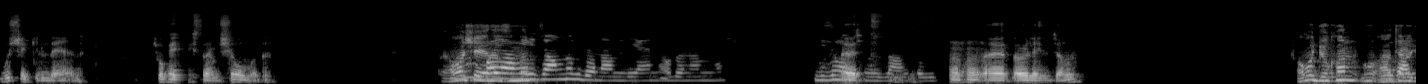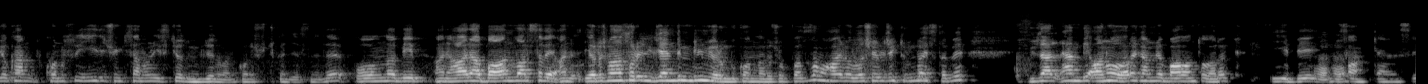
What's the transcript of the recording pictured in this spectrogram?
Bu şekilde yani. Çok ekstrem bir şey olmadı. Ama şey en Bayağı azından heyecanlı bir dönemdi yani o dönemler. Bizim Evet. açımızdan tabii. Hı hı, evet öyleydi canım. Ama Gökhan, gerçekten. Gökhan konusu iyiydi çünkü sen onu istiyordun biliyordum hani konuşmuştuk öncesinde de. Onunla bir hani hala bağın varsa ve hani yarışmadan sonra ilgilendim bilmiyorum bu konulara çok fazla ama hala ulaşabilecek durumdayız tabii. Güzel hem bir anı olarak hem de bağlantı olarak iyi bir Hı hı. insan kendisi.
